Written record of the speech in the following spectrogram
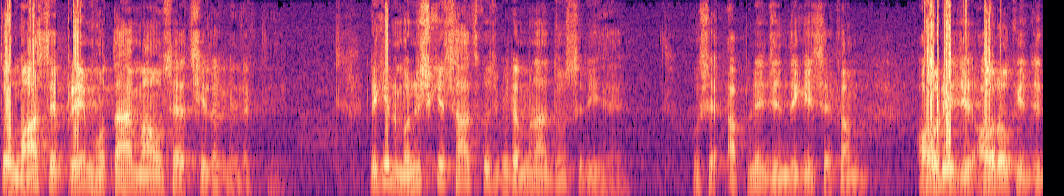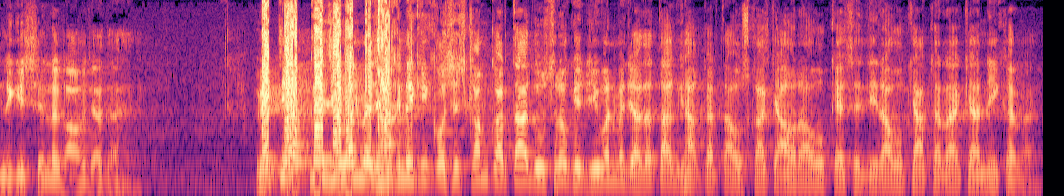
तो माँ से प्रेम होता है, माँ उसे अच्छी लगने लगती है। लेकिन मनुष्य के साथ कुछ विडम्बना दूसरी है। उसे अपनी ज़िंदगी से कम, और औरों की ज़िंदगी से लगाव ज़्यादा है। व्यक्ति अपने जीवन में झांकने की कोशिश कम करता है, दूसरों के जीवन में ज़्यादा तक झाँक करता है, उसका क्या हो रहा है, वो कैसे जी रहा वो क्या कर रहा है, क्या नहीं कर रहा है।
